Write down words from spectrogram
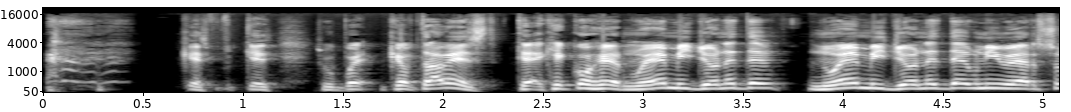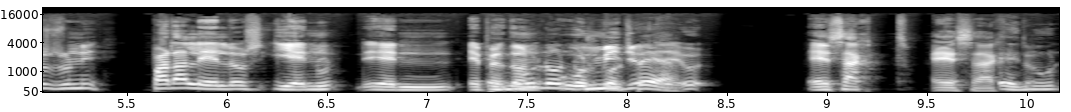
Que, que, otra vez, que hay que coger 9 millones de, 9 millones de universos uni- paralelos y en, un- en, eh, perdón, uno nos un millón. Eh, Exacto, exacto. En, un, en uno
